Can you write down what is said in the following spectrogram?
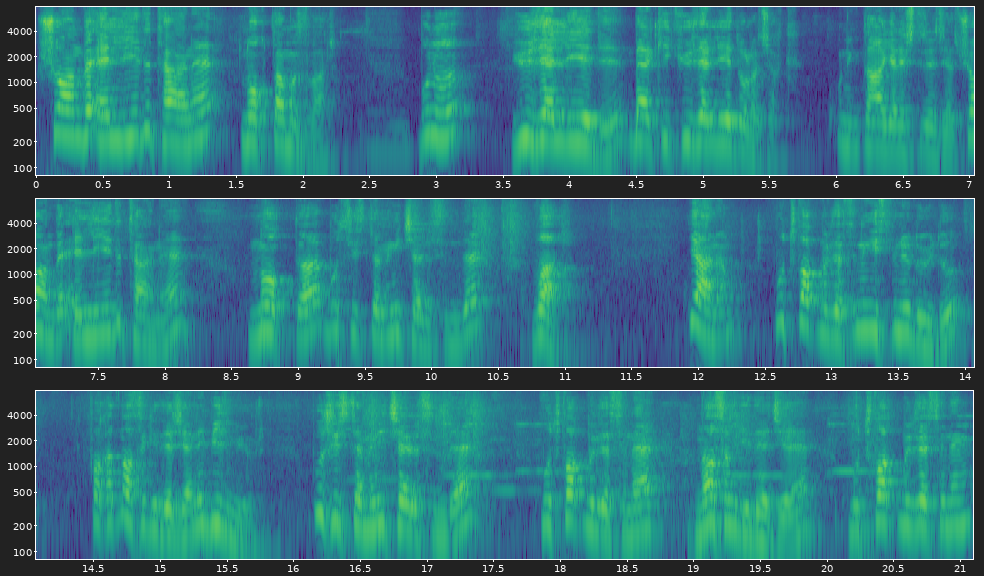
şu anda 57 tane noktamız var. Bunu 157 belki 257 olacak. Bunu daha geliştireceğiz. Şu anda 57 tane nokta bu sistemin içerisinde var. Yani mutfak müzesinin ismini duydu fakat nasıl gideceğini bilmiyor. Bu sistemin içerisinde mutfak müzesine nasıl gideceği, mutfak müzesinin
